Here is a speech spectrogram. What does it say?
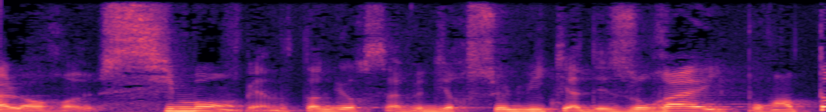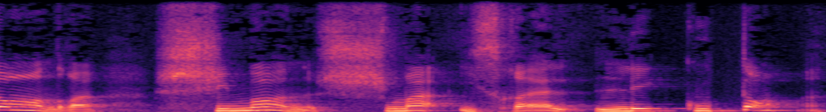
Alors, Simon, bien entendu, ça veut dire celui qui a des oreilles pour entendre. Hein. Shimon, Shema Israël, l'écoutant. Hein.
